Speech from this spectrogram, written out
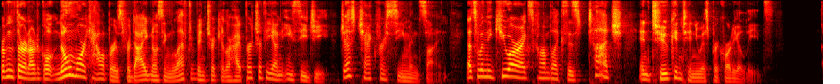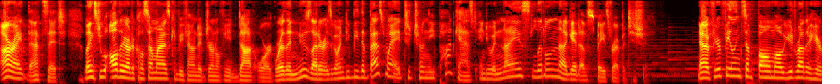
From the third article, no more calipers for diagnosing left ventricular hypertrophy on ECG. Just check for Seamens sign. That's when the QRS complexes touch in two continuous precordial leads. All right, that's it. Links to all the articles summarized can be found at journalfeed.org, where the newsletter is going to be the best way to turn the podcast into a nice little nugget of space repetition. Now, if you're feeling some FOMO, you'd rather hear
